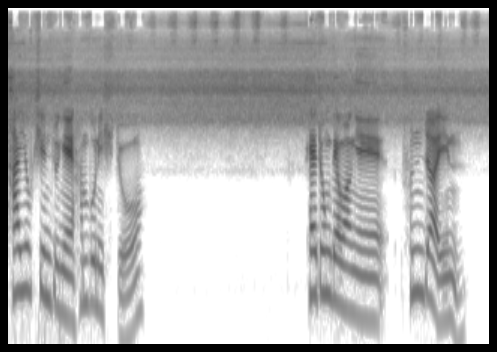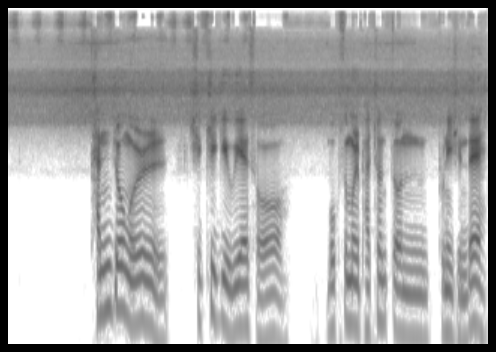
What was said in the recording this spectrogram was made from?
사육신 중에 한 분이시죠. 세종대왕의 손자인 단종을 지키기 위해서 목숨을 바쳤던 분이신데,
